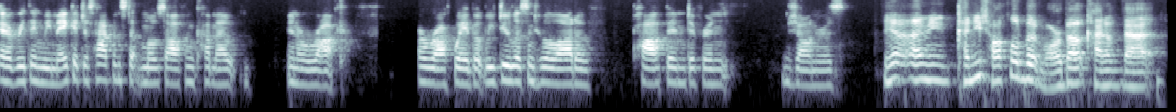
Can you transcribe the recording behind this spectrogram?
everything we make. It just happens to most often come out in a rock, a rock way. But we do listen to a lot of pop and different genres. Yeah, I mean, can you talk a little bit more about kind of that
